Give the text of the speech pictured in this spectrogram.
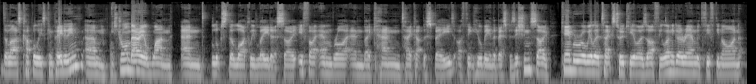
the last couple he's competed in. Um, he's drawn barrier one and looks the likely leader. So if I am right and they can take up the speed, I think he'll be in the best position. So Campbell Rawiller takes two kilos off. He'll only go around with 59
